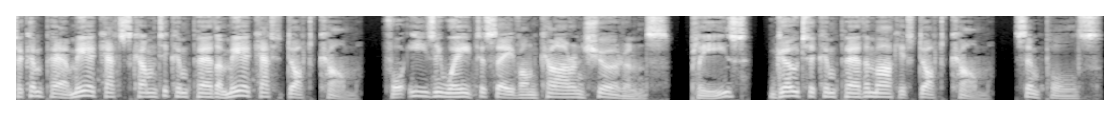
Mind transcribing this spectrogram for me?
To compare meerkats come to compare the meerkat.com. For easy way to save on car insurance, please, go to comparethemarket.com. Simples.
